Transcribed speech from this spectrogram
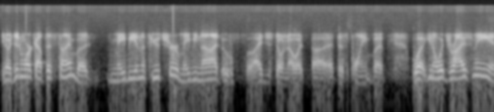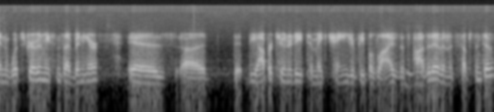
you know, it didn't work out this time, but maybe in the future, maybe not. I just don't know it uh, at this point. But what you know, what drives me and what's driven me since I've been here is uh, the, the opportunity to make change in people's lives that's positive and that's substantive,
